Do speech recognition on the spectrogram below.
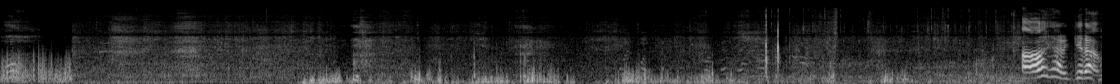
Oh. Oh, I gotta get up.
